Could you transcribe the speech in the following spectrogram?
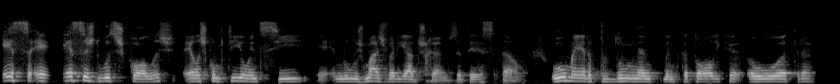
Essa, essas duas escolas, elas competiam entre si nos mais variados ramos, atenção. Uma era predominantemente católica, a outra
